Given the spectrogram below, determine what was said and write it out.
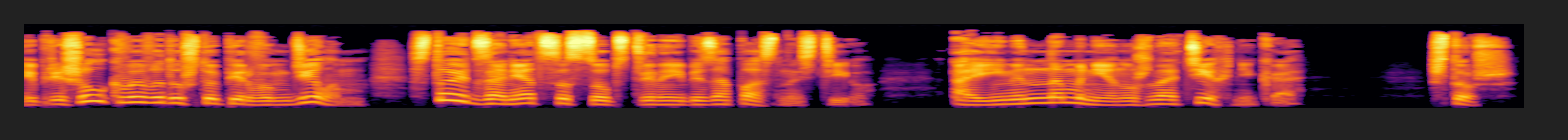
и пришел к выводу, что первым делом стоит заняться собственной безопасностью. А именно мне нужна техника. Что ж,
